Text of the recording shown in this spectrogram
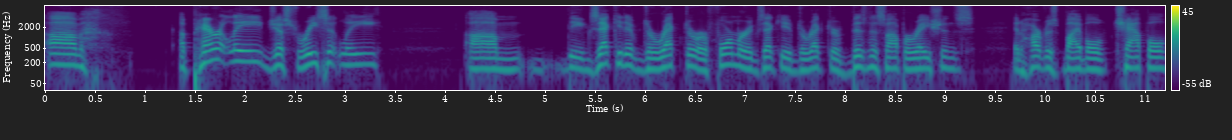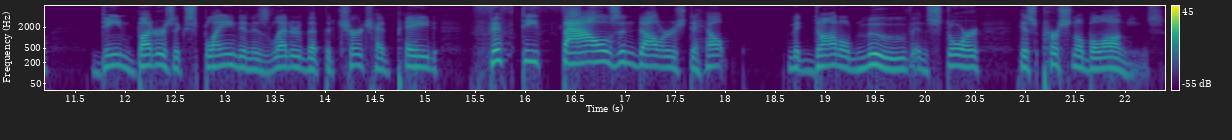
Um, apparently, just recently, um, the executive director or former executive director of business operations at Harvest Bible Chapel, Dean Butters, explained in his letter that the church had paid $50,000 to help MacDonald move and store his personal belongings.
